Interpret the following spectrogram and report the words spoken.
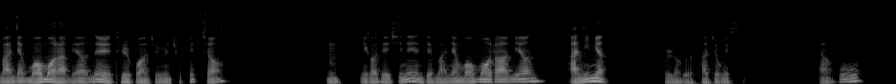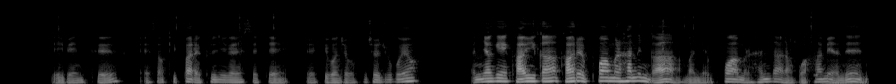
만약 뭐뭐라면을 들고 와주면 좋겠죠. 음, 이거 대신에 이제 만약 뭐뭐라면 아니면 블럭을 가져오겠습니다. 하고 이벤트에서 깃발을 클릭을 했을 때를 기본적으로 붙여주고요. 만약에 가위가 가를 포함을 하는가, 만약 포함을 한다라고 하면은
